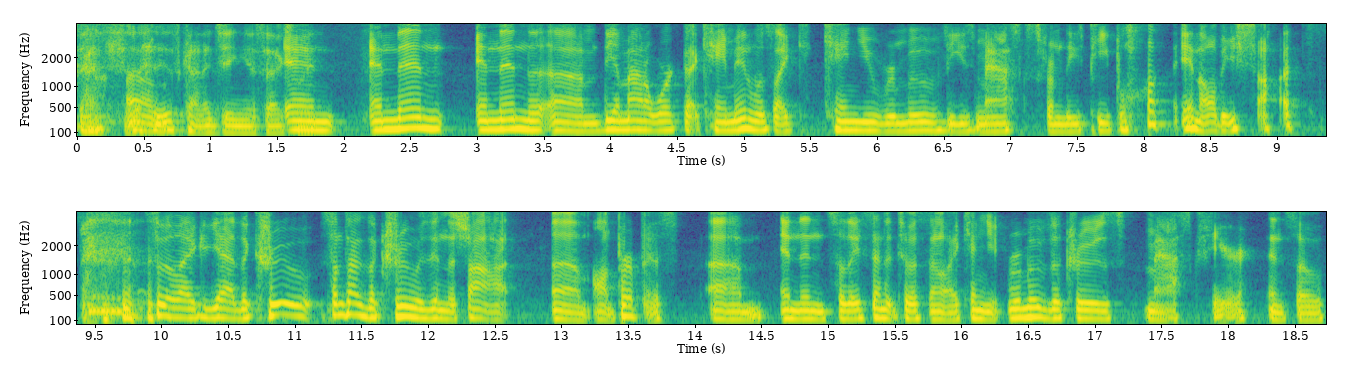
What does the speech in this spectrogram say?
That's, that um, is kind of genius actually. And, and then and then the um, the amount of work that came in was like, can you remove these masks from these people in all these shots? so like, yeah, the crew sometimes the crew is in the shot um, on purpose, um, and then so they send it to us and like, can you remove the crew's masks here? And so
